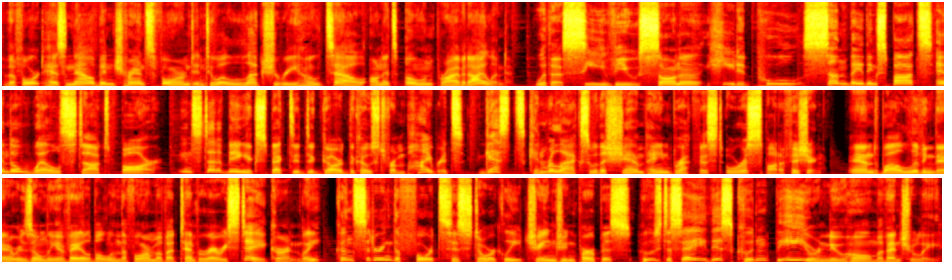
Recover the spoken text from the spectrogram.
The fort has now been transformed into a luxury hotel on its own private island, with a sea view sauna, heated pool, sunbathing spots, and a well-stocked bar. Instead of being expected to guard the coast from pirates, guests can relax with a champagne breakfast or a spot of fishing. And while living there is only available in the form of a temporary stay currently, considering the fort's historically changing purpose, who's to say this couldn't be your new home eventually?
